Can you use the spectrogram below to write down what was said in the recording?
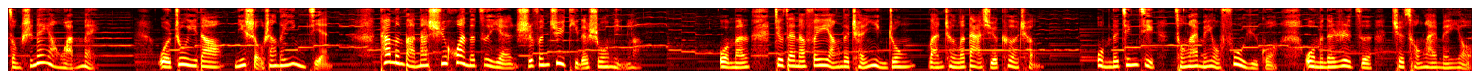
总是那样完美。我注意到你手上的印简，他们把那虚幻的字眼十分具体的说明了。我们就在那飞扬的尘影中完成了大学课程。我们的经济从来没有富裕过，我们的日子却从来没有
